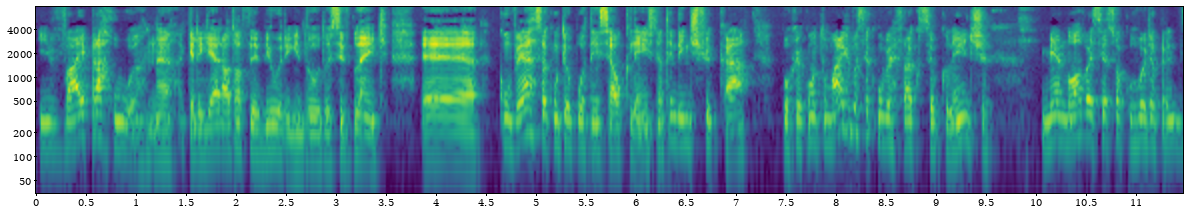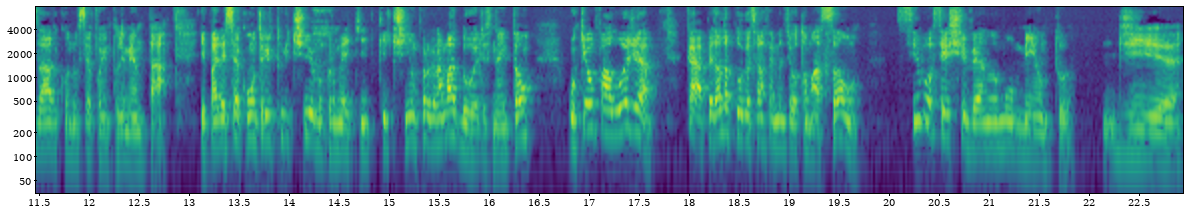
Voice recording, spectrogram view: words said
e vai pra rua, né? Aquele get out of the building do, do Steve Blank. É, conversa com o teu potencial cliente, tenta identificar, porque quanto mais você conversar com o seu cliente, menor vai ser a sua curva de aprendizado quando você for implementar. E parecia contraintuitivo para uma equipe que tinha programadores, né? Então, o que eu falo hoje é, cara, apesar da Pluga ser uma ferramenta de automação, se você estiver no momento de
